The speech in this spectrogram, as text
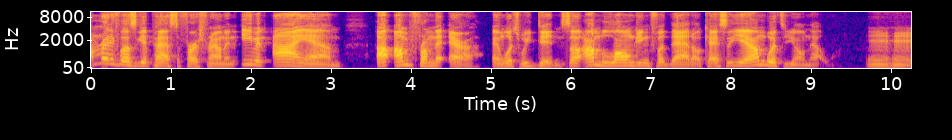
I'm ready for us to get past the first round, and even I am. I, I'm from the era in which we didn't, so I'm longing for that. Okay, so yeah, I'm with you on that one. hmm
